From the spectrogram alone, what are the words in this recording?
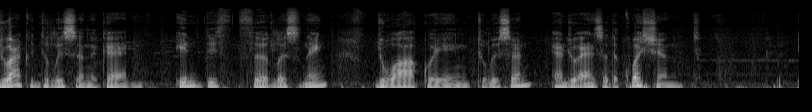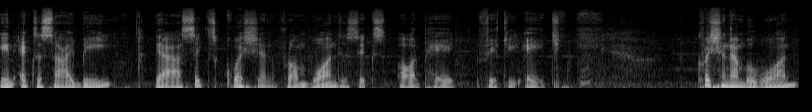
You are going to listen again. In this third listening, you are going to listen and you answer the question. In exercise B, there are six questions from 1 to 6 on page 58. Question number 1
